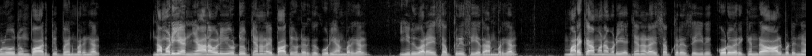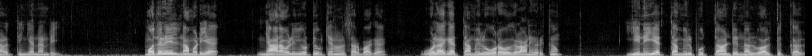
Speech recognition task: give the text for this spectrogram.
முழுவதும் பார்த்து பயன்பெறுங்கள். நம்முடைய ஞானவழி யூடியூப் சேனலை பார்த்து கொண்டிருக்கக்கூடிய அன்பர்கள் இதுவரை சப்ஸ்கிரைப் செய்யாத அன்பர்கள் மறக்காமல் நம்முடைய சேனலை சப்ஸ்கிரைப் செய்து கூட இருக்கின்ற ஆல் பட்டனை அழுத்திங்க. நன்றி. முதலில் நம்முடைய ஞானவழி யூடியூப் சேனல் சார்பாக உலக தமிழ் உறவுகள் அனைவருக்கும் இனிய தமிழ் புத்தாண்டு நல்வாழ்த்துக்கள்.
